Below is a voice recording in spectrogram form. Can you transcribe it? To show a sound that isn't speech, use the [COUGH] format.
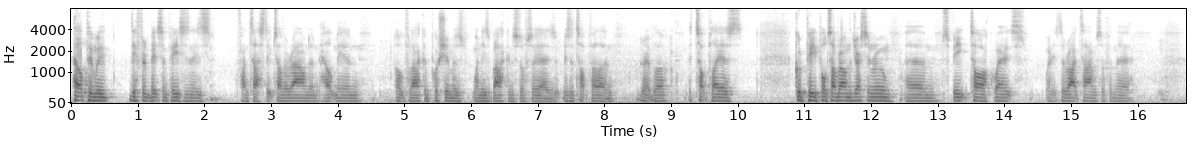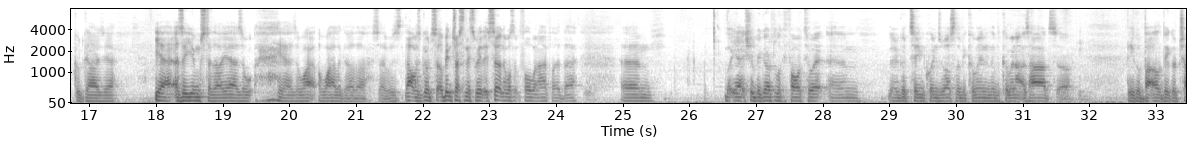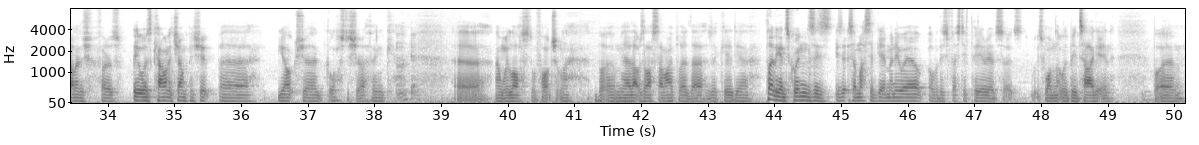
helping with different bits and pieces, and he's fantastic to have around and help me. And hopefully, I can push him as when he's back and stuff. So yeah, he's, he's a top fella and great bloke. The top players, good people to have around the dressing room, um, speak, talk when it's when it's the right time and stuff, and they're good guys. Yeah. Yeah, as a youngster though, yeah, as a [LAUGHS] yeah, as a while, a while ago though, so it was that was good. So it'll be interesting this week. It certainly wasn't full when I played there, um, but yeah, it should be good. Looking forward to it. Um, they're a good team, Quins well, so they'll be coming. They'll be coming at us hard. So be a good battle. Be a good challenge for us. It was county championship, uh, Yorkshire, Gloucestershire, I think, Okay. uh, and we lost unfortunately. But um, yeah, that was the last time I played there as a kid, yeah. Playing against Quins is, is it's a massive game anyway over this festive period, so it's, it's one that we've been targeting. But um,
